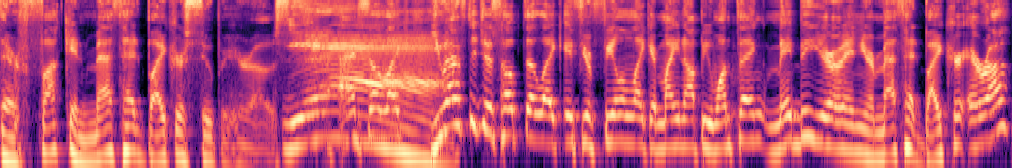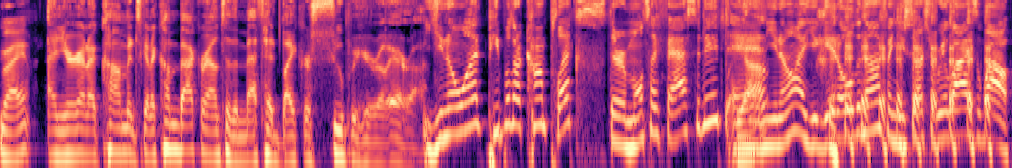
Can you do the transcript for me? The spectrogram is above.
"They're fucking meth head biker superheroes." Yeah. And so like you have to just hope that like if you're feeling like it might not be one thing, maybe you're in your meth head biker era. Right. And you're gonna come, it's gonna come back around to the meth head biker superhero era. You know what? People are complex. They're multifaceted, and Yeah. you know, you get old enough, and you start to realize, wow,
